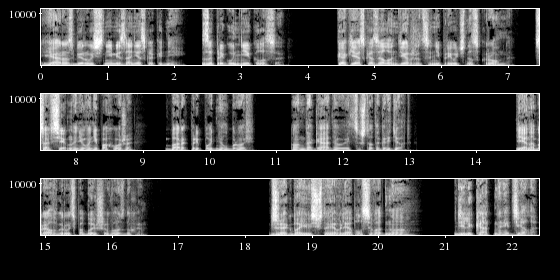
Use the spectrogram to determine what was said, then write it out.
Я разберусь с ними за несколько дней. Запрягу Николаса. Как я сказал, он держится непривычно скромно. Совсем на него не похоже. Барак приподнял бровь. Он догадывается, что-то грядет. Я набрал в грудь побольше воздуха. Джек, боюсь, что я вляпался в одно деликатное дело.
